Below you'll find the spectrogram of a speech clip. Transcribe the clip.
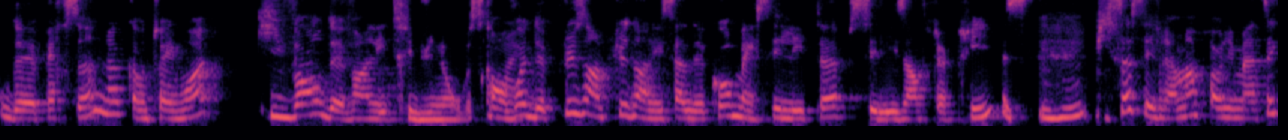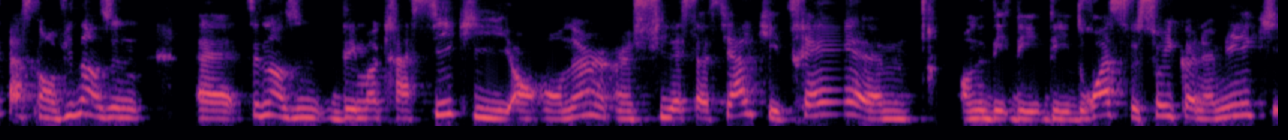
de personnes là, comme toi et moi, qui vont devant les tribunaux. Ce qu'on voit de plus en plus dans les salles de cours, ben, c'est l'État puis c'est les entreprises. Mm-hmm. Puis ça, c'est vraiment problématique parce qu'on vit dans une, euh, dans une démocratie qui, on, a un, filet social qui est très, euh, on a des, des, des droits socio-économiques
